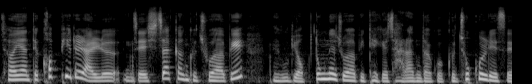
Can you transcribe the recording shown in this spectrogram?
저희한테 커피를 알려 이제 시작한 그 조합이 우리 옆 동네 조합이 되게 잘한다고 그 초콜릿은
